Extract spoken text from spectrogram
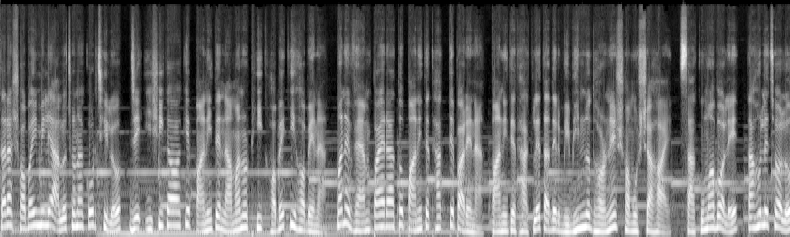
তারা সবাই মিলে আলোচনা করছিল যে ইশিকাওয়াকে পানিতে নামানো ঠিক হবে কি হবে না। মানে ভ্যাম্পায়াররা তো পানিতে থাকতে পারে না। পানিতে থাকলে তাদের বিভিন্ন ধরনের সমস্যা হয়। সাকুমা বলে, তাহলে চলো,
